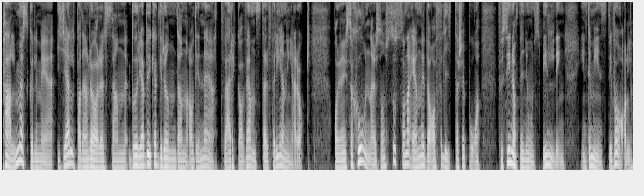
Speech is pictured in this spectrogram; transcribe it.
Palme skulle med hjälp av den rörelsen börja bygga grunden av det nätverk av vänsterföreningar och organisationer som sossarna än idag förlitar sig på för sin opinionsbildning, inte minst i val.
